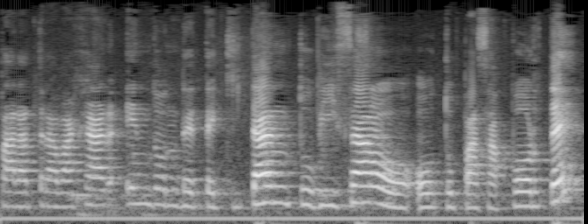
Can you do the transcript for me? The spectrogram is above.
para trabajar en donde te quitan tu visa o, o tu pasaporte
